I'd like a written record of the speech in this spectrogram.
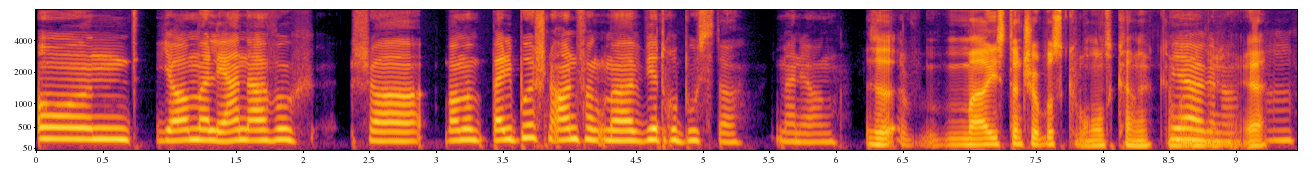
Und ja, man lernt einfach schon, wenn man bei den Burschen anfängt, man wird robuster, in meinen Augen. Also man ist dann schon was gewohnt, kann, kann Ja, genau. Ja. Mhm.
